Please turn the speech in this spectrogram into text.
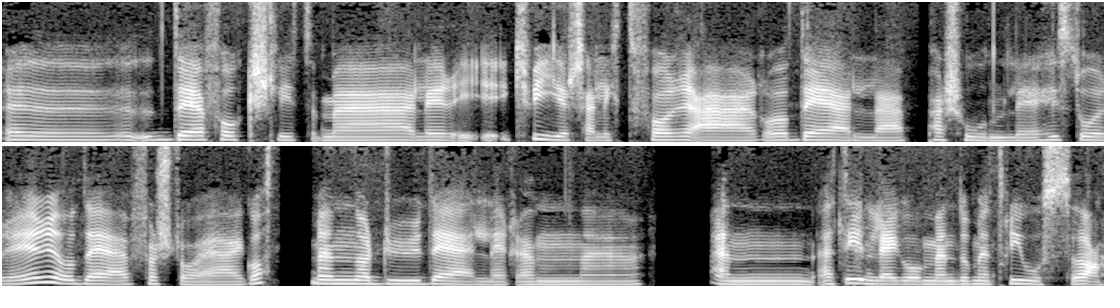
det folk sliter med, eller kvier seg litt for, er å dele personlige historier, og det forstår jeg godt. Men når du deler en, eh, en, et innlegg om endometriose, da,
